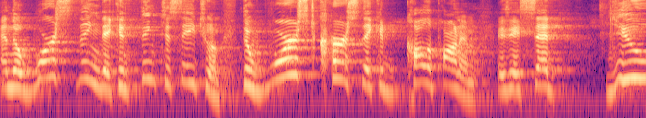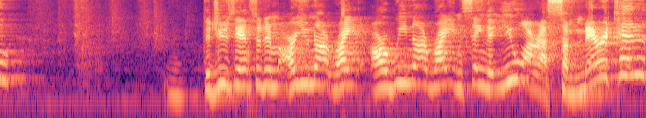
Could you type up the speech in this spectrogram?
and the worst thing they can think to say to him, the worst curse they could call upon him, is they said, You the Jews answered him, Are you not right? Are we not right in saying that you are a Samaritan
